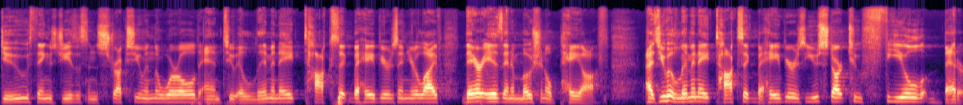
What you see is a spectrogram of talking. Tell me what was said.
do things Jesus instructs you in the world and to eliminate toxic behaviors in your life, there is an emotional payoff. As you eliminate toxic behaviors, you start to feel better.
